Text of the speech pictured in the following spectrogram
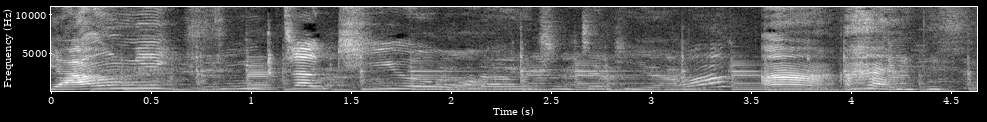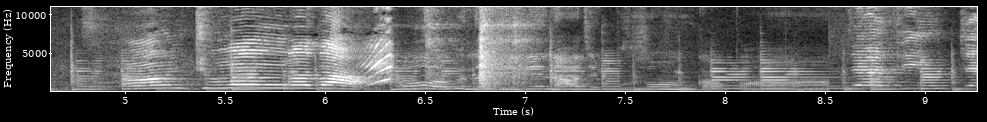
야옹이 진짜 귀여워. 나영이 진짜 귀여워? 아, 어, 도망가다. 어 근데 리리는 아직 무서운가 봐. 진짜 진짜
